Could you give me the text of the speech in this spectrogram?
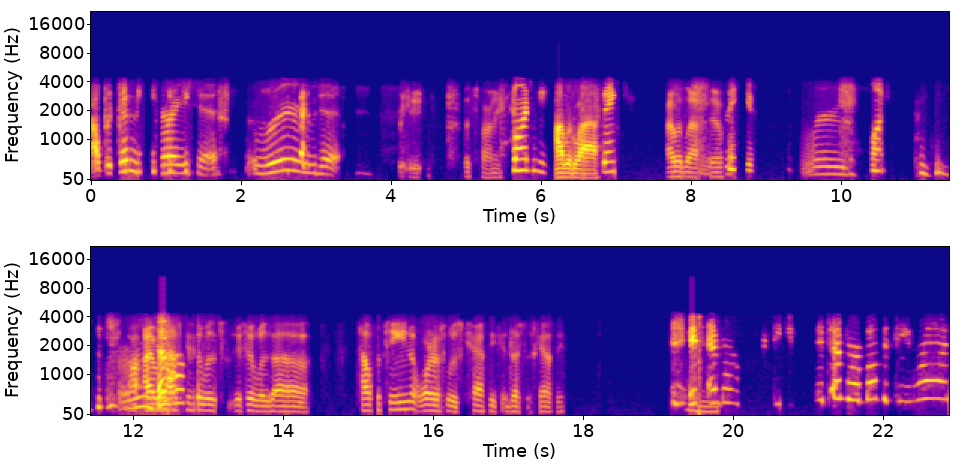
Palpatine. Goodness gracious. Rude. That's funny. Funny. I would laugh. Thank you. I would laugh too. thank you. Rude. What? I would ask if it was if it was uh Palpatine or if it was Kathy dressed as Kathy. It's Hmm. Emperor Bumpatine. It's Emperor Bumpatine. Run!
